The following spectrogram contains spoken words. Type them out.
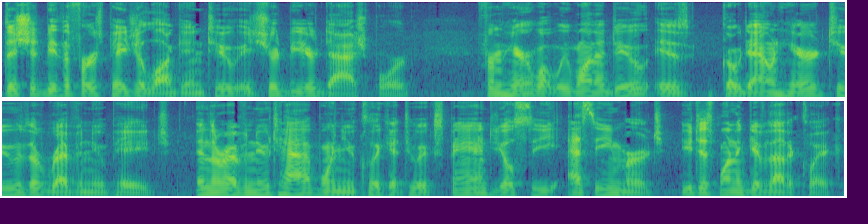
This should be the first page you log into. It should be your dashboard. From here, what we want to do is go down here to the revenue page. In the revenue tab, when you click it to expand, you'll see SE merch. You just want to give that a click.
